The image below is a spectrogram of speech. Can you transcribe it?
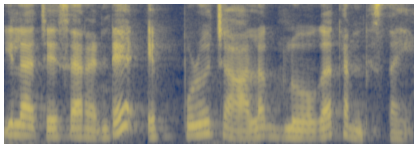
ఇలా చేశారంటే ఎప్పుడూ చాలా గ్లోగా కనిపిస్తాయి.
